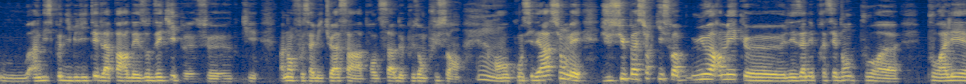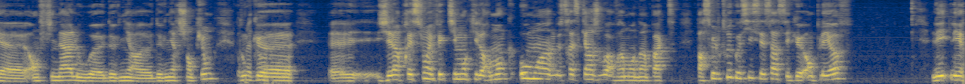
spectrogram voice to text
ou indisponibilité de la part des autres équipes, ce qui maintenant faut s'habituer à ça, à prendre ça de plus en plus en, hmm. en considération. Mais je suis pas sûr qu'ils soient mieux armés que les années précédentes pour euh, pour aller euh, en finale ou devenir devenir champion. Donc j'ai l'impression effectivement qu'il leur manque au moins, ne serait-ce qu'un joueur vraiment d'impact. Parce que le truc aussi, c'est ça, c'est que en playoff, les, les,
